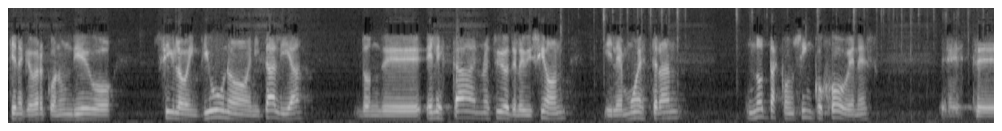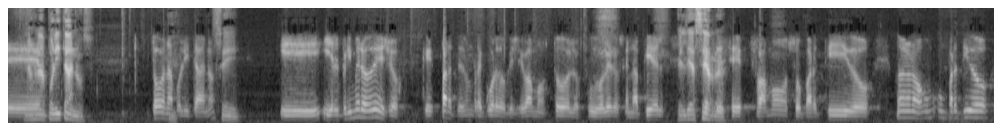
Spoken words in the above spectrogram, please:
tiene que ver con un Diego siglo XXI en Italia, donde él está en un estudio de televisión y le muestran notas con cinco jóvenes. Este, Los napolitanos. Todos napolitanos. Sí. Y, el primero de ellos, que es parte de un recuerdo que llevamos todos los futboleros en la piel. El de Acerra. Ese famoso partido. No, no, no, un, partido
